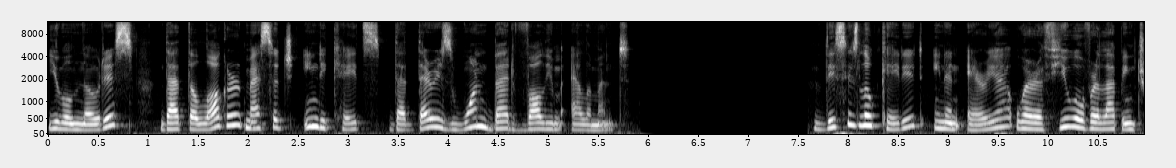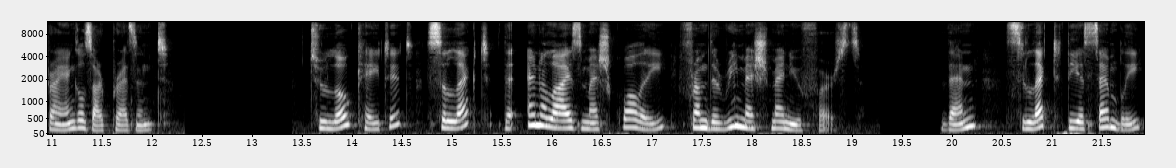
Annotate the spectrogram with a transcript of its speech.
You will notice that the logger message indicates that there is one bad volume element. This is located in an area where a few overlapping triangles are present. To locate it, select the Analyze Mesh Quality from the Remesh menu first. Then, select the assembly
